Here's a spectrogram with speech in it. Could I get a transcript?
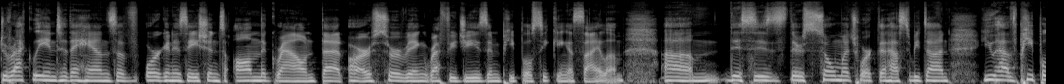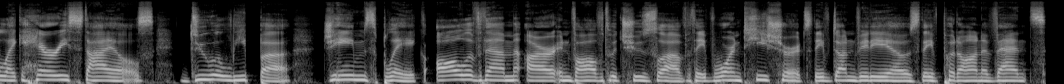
directly into the hands of organizations on the ground that are serving refugees and people seeking asylum. Um, this is there's so much work that has to be done. You have people like Harry Styles, Dua Lipa, James Blake, all of them are involved with Choose Love. They've worn t shirts, they've done videos, they've put on events.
